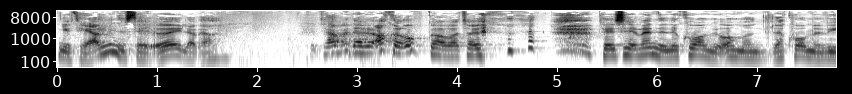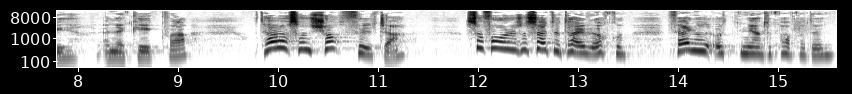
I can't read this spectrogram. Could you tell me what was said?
Nå, det minns det øyla vel. Det var akkur oppgave at disse mennene kom jo om, og der kom vi en kikva. Og det var sånn kjattfyllt, ja. Så får du så sätta jeg i økken, ferdig ut igjen til pappa din.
